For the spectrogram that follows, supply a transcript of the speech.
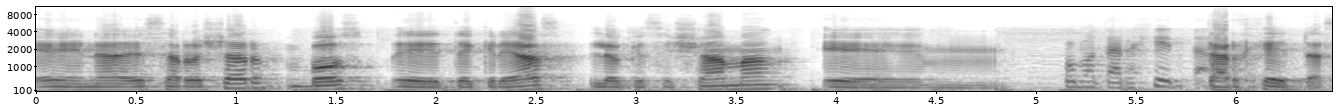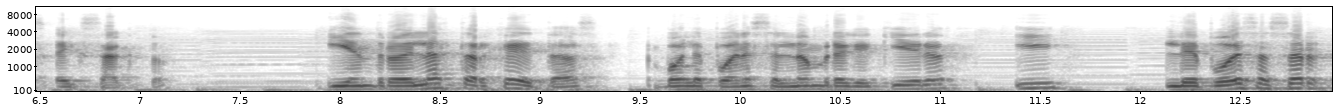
en a desarrollar, vos eh, te creás lo que se llama... Em, Como tarjetas. Tarjetas, exacto. Y dentro de las tarjetas, vos le pones el nombre que quieras y le podés hacer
